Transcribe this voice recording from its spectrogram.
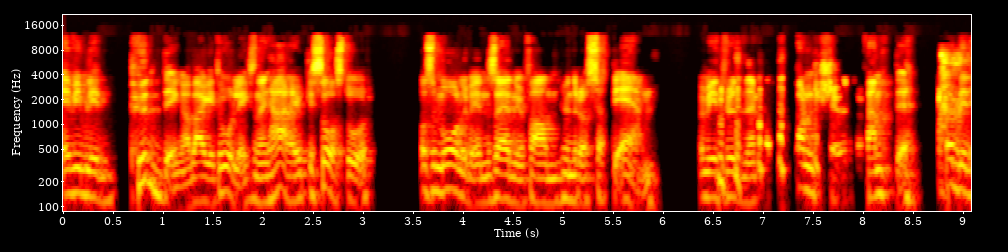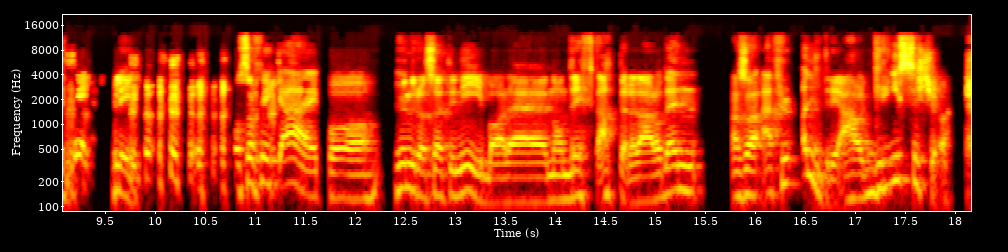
er vi blitt pudding av begge to, liksom? Den her er jo ikke så stor. Og så måler vi den, så er den jo faen 171. Men vi trodde den var kanskje 150. Da ble det helt blink. Og så fikk jeg på 179 bare noen drift etter det der, og den Altså, jeg tror aldri jeg har grisekjørt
